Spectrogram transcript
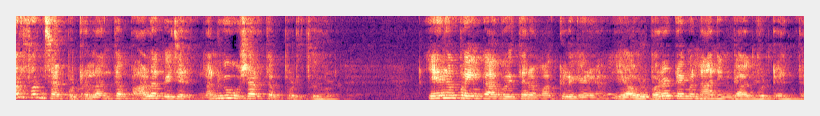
ಆರ್ಫನ್ಸ್ ಆಗ್ಬಿಟ್ರಲ್ಲ ಅಂತ ಭಾಳ ಬೇಜಾರಿತ್ತು. ನನಗೂ ಹುಷಾರು ತಪ್ಪಿಬಿಡ್ತು. ಏನಪ್ಪ ಹಿಂಗಾಗೋಯ್ತಾರ ಮಕ್ಕಳಿಗೆ? ಅವ್ರು ಬರೋ ಟೈಮಲ್ಲಿ ನಾನು ಹಿಂಗೆ ಆಗ್ಬಿಟ್ಟೆ ಅಂತ.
